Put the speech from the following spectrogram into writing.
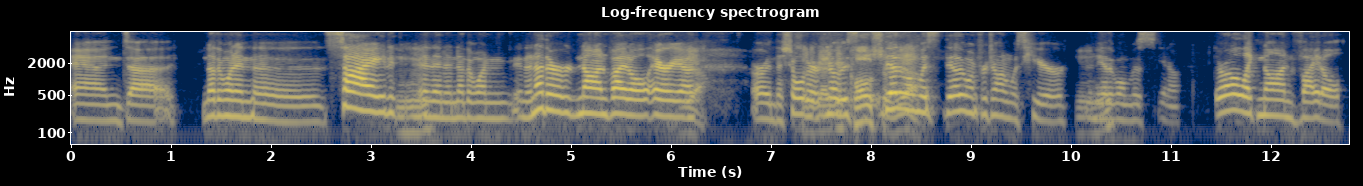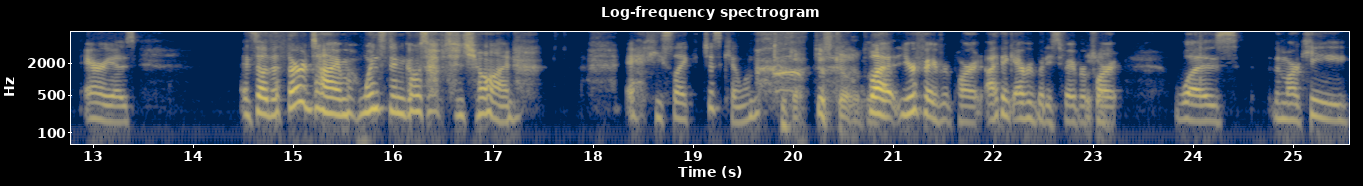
and uh, another one in the side, Mhm. and then another one in another non-vital area Yeah. Or in the shoulder. gotta no, it was- closer, the other yeah. one was the other one for John was here, and the Mhm. other one was you know they're all like non-vital areas. And so the third time, Winston goes up to John, and he's like, "Just kill him." Just kill him. but your favorite part, I think everybody's favorite Which one? part, was the Marquis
